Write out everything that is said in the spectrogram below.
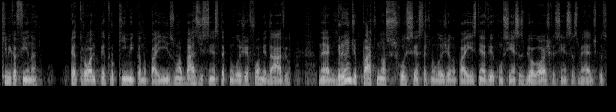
química fina, petróleo, petroquímica no país, uma base de ciência e tecnologia formidável. Né? Grande parte do nosso esforço de ciência e tecnologia no país tem a ver com ciências biológicas, ciências médicas.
